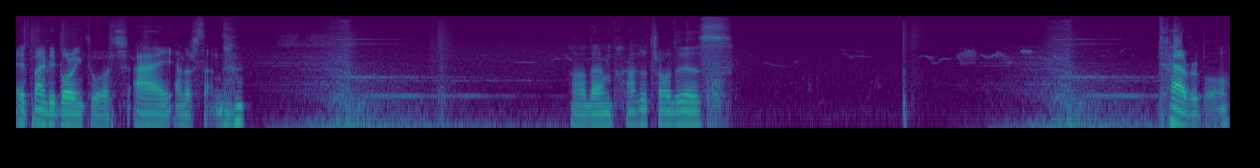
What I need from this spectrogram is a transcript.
It might be boring to watch, I understand. oh damn, how to throw this? Terrible.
